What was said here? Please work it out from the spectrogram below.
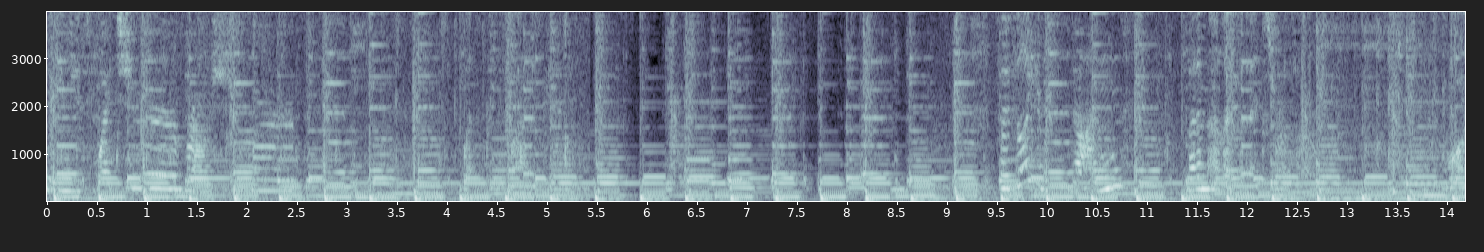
You can use white sugar, brown sugar. So I feel like it's done, but I'm a little bit extra, so more.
